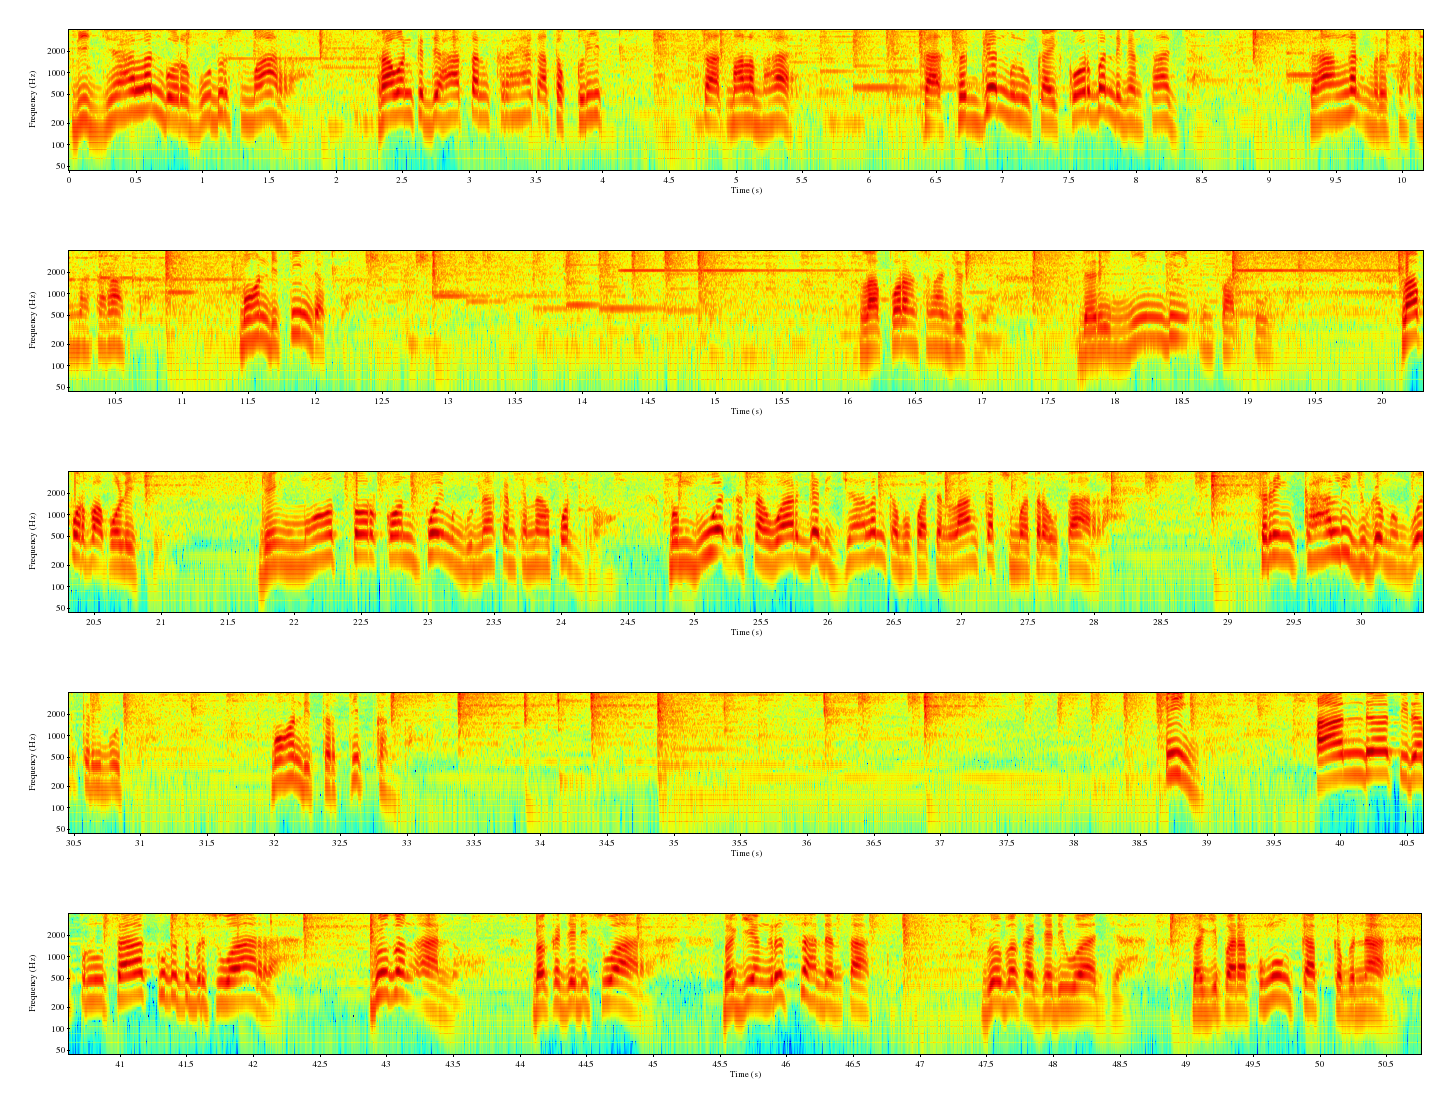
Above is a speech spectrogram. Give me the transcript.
Di Jalan Borobudur Semarang, rawan kejahatan kreak atau klit saat malam hari. Tak segan melukai korban dengan saja. Sangat meresahkan masyarakat. Mohon ditindak, Pak. Laporan selanjutnya dari Nindi 40. Lapor Pak Polisi. Geng motor konvoy menggunakan knalpot bro membuat resah warga di jalan Kabupaten Langkat, Sumatera Utara. Seringkali juga membuat keributan. Mohon ditertibkan, Pak. Ing, Anda tidak perlu takut untuk bersuara. Gue Bang Ano, bakal jadi suara bagi yang resah dan takut. Gue bakal jadi wajah bagi para pengungkap kebenaran.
